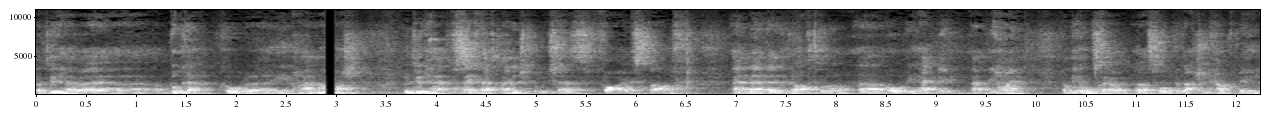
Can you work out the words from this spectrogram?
I do have a, a booker called uh, Ian. We do have Safe House Management, which has five staff, and uh, they look after uh, all the admin uh, behind. And we also have a, small production company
